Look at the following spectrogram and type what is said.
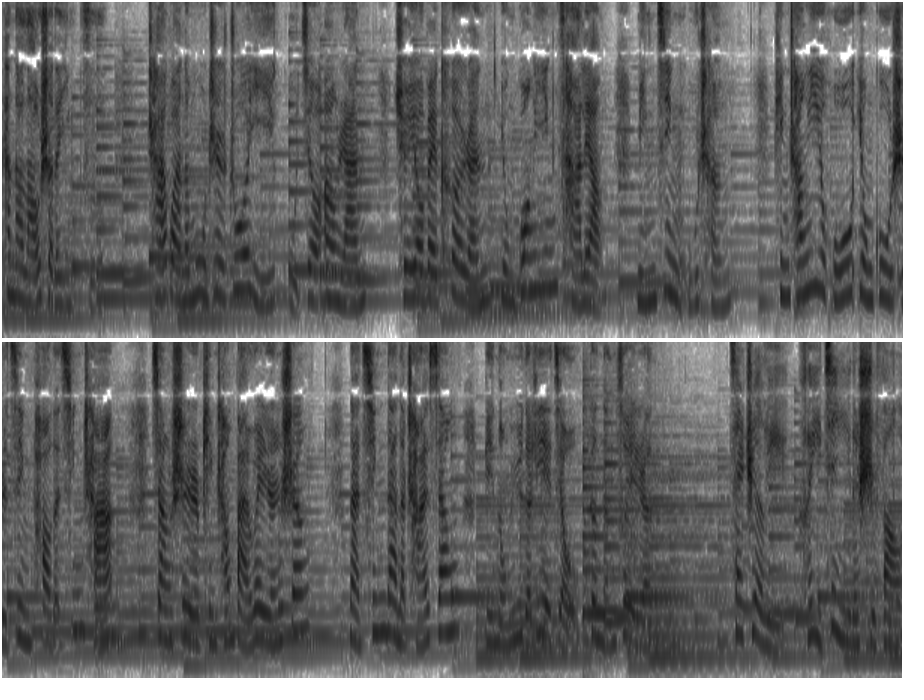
看到老舍的影子。茶馆的木质桌椅古旧盎然，却又被客人用光阴擦亮，明净无尘。品尝一壶用故事浸泡的清茶，像是品尝百味人生。那清淡的茶香，比浓郁的烈酒更能醉人。在这里，可以尽意地释放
